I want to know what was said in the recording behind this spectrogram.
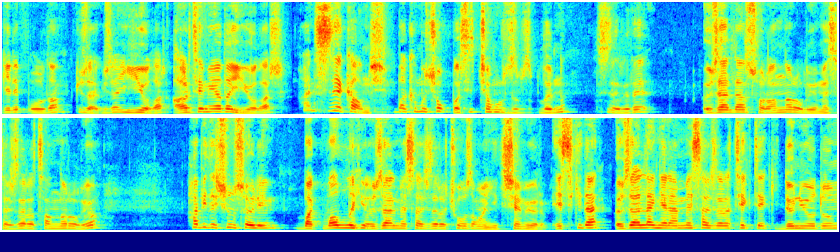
Gelip oradan güzel güzel yiyorlar. Artemia da yiyorlar. Hani size kalmış. Bakımı çok basit çamur zıp zıplarının. Sizlere de özelden soranlar oluyor. Mesajlar atanlar oluyor. Ha bir de şunu söyleyeyim. Bak vallahi özel mesajlara çoğu zaman yetişemiyorum. Eskiden özelden gelen mesajlara tek tek dönüyordum.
